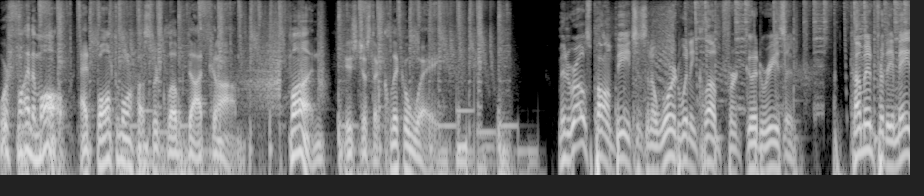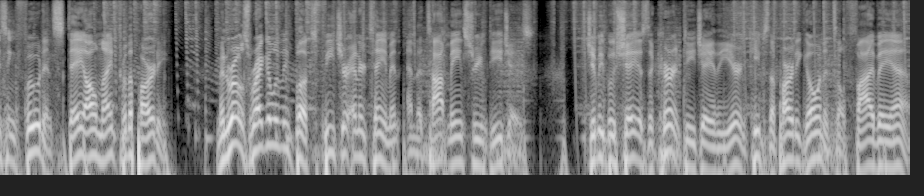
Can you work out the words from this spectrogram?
Or find them all at BaltimoreHustlerClub.com. Fun is just a click away. Monroe's Palm Beach is an award winning club for good reason. Come in for the amazing food and stay all night for the party. Monroe's regularly books feature entertainment and the top mainstream DJs. Jimmy Boucher is the current DJ of the year and keeps the party going until 5 a.m.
